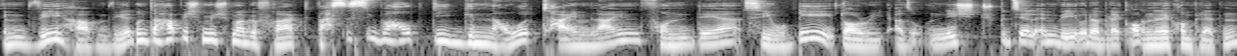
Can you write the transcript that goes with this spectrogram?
MW haben wird. Und da habe ich mich mal gefragt, was ist überhaupt die genaue Timeline von der COD Story, also nicht speziell MW oder Black Ops, sondern der kompletten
